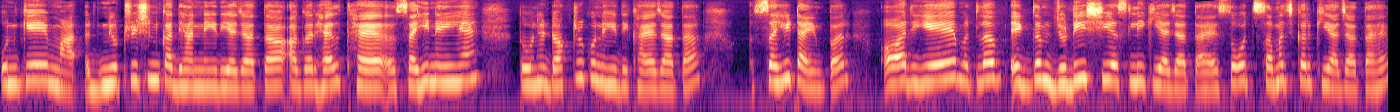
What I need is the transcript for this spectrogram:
उनके न्यूट्रिशन का ध्यान नहीं दिया जाता। अगर हेल्थ है, सही नहीं है तो उन्हें डॉक्टर को नहीं दिखाया जाता सही टाइम पर। और ये मतलब एकदम जुडिशियसली किया जाता है, सोच समझ कर किया जाता है।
